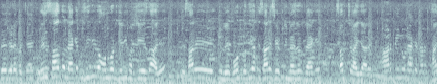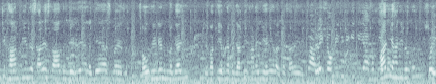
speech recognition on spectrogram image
ਦੇ ਜਿਹੜੇ ਬੱਚੇ ਝੂਲੇ? 3 ਸਾਲ ਤੋਂ ਲੈ ਕੇ ਤੁਸੀਂ ਜੀ ਔਨਵਰਡ ਜਿਹੜੀ ਮਰਜ਼ੀ ਏਜ ਦਾ ਆ ਜੇ ਤੇ ਸਾਰੇ ਝੂਲੇ ਬਹੁਤ ਵਧੀਆ ਤੇ ਸਾਰੇ ਸੇਫਟੀ ਮੈਜ਼ਰਸ ਲੈ ਕੇ ਸਭ ਚਲਾਈ ਜਾ ਰਹੇ ਨੇ। ਖਾਣ ਪੀਣ ਨੂੰ ਲੈ ਕੇ ਸਰ? ਹਾਂਜੀ ਖਾਣ ਪੀਣ ਦੇ ਸਾਰੇ ਸਟਾਲ ਤੁਸੀਂ ਦੇਖਦੇ ਆ ਲੱਗੇ ਆ ਸਾਊਥ ਇੰਡੀਅਨ ਵੀ ਲੱਗਾ ਜੀ ਤੇ ਬਾਕੀ ਆਪਣੇ ਪੰਜਾਬੀ ਖਾਣੇ ਵੀ ਹੈਗੇ ਲਗਭਗ ਸਾਰੇ। ਘਰ ਲਈ ਸ਼ਾਪਿੰਗ ਵੀ ਕੀਤੀ ਜਾ ਸਕਦੀ ਹੈ ਹਾਂਜੀ ਹਾਂਜੀ ਬਿਲਕੁਲ। ਜੀ। ਕੋਈ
